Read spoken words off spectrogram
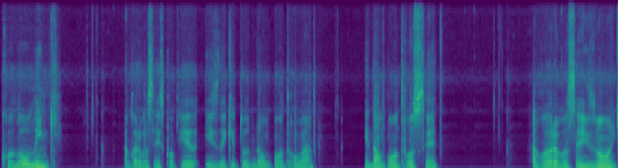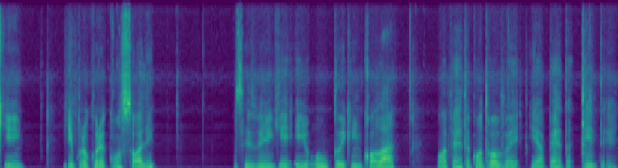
Colou o link. Agora vocês copiam isso daqui tudo, dá um Ctrl A e dá um Ctrl C. Agora vocês vão aqui e procura console. Vocês vêm aqui e ou clica em colar ou aperta Ctrl V e aperta Enter.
